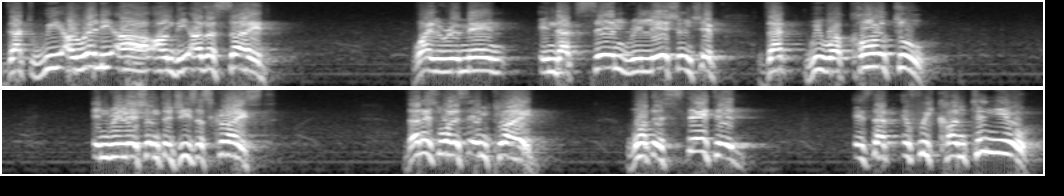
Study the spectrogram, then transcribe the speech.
that we already are on the other side while we remain in that same relationship that we were called to in relation to Jesus Christ. That is what is implied. What is stated is that if we continue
